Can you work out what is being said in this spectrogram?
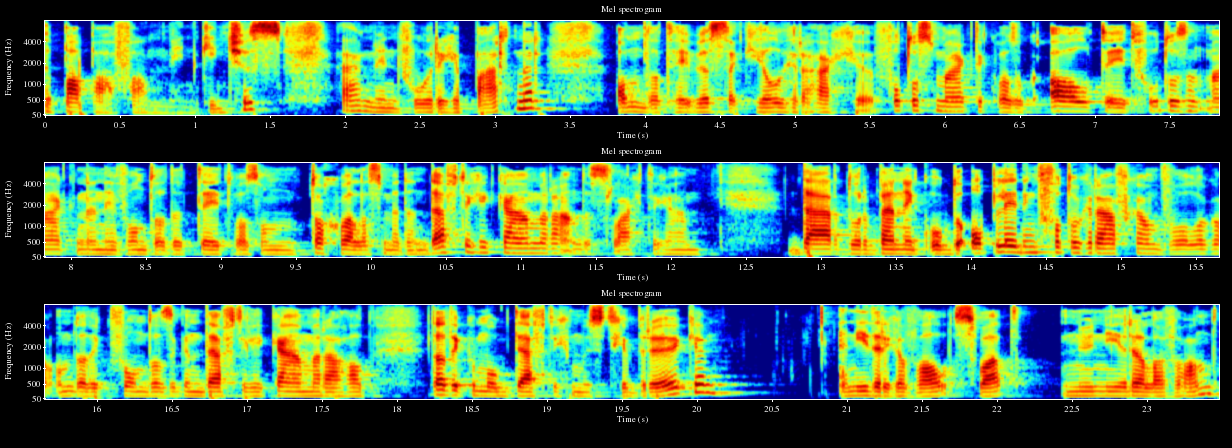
de papa van mijn kindjes, mijn vorige partner. Omdat hij wist dat ik heel graag eh, foto's maakte. Ik was ook altijd foto's aan het maken en hij vond dat het tijd was om toch wel eens met een deftige camera aan de slag te gaan. Daardoor ben ik ook de opleiding fotograaf gaan volgen, omdat ik vond als ik een deftige camera had, dat ik hem ook deftig moest gebruiken. In ieder geval, zwart, nu niet relevant.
